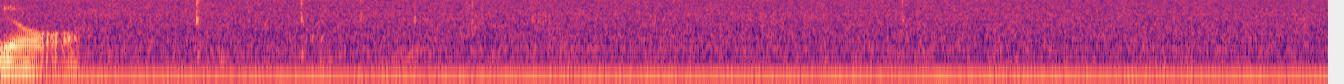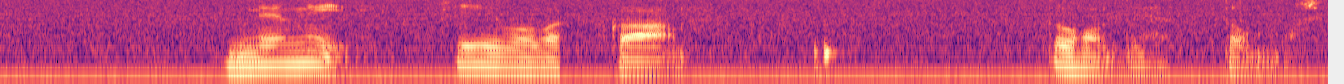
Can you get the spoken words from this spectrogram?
Joo. No niin, siivo vaikka tohon tehdä tommosen.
